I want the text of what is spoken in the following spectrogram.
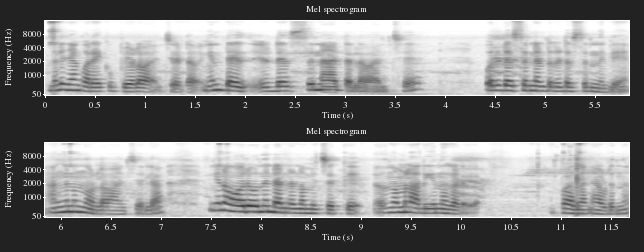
ഇന്നലെ ഞാൻ കുറേ കുപ്പികളെ വാങ്ങിച്ചു കേട്ടോ. ഇങ്ങനെ ഡെ ഡസനായിട്ടല്ല വാങ്ങിച്ചേ. ഒരു ഡസൻ രണ്ടൊരു ഡസൻ എന്നില്ലേ? അങ്ങനൊന്നുമുള്ള വാങ്ങിച്ചല്ല ഇങ്ങനെ ഓരോന്നും രണ്ടെണ്ണം വെച്ചൊക്കെ. അത് നമ്മൾ അറിയുന്ന കടയാണ് അപ്പോൾ അങ്ങനെ അവിടുന്ന്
